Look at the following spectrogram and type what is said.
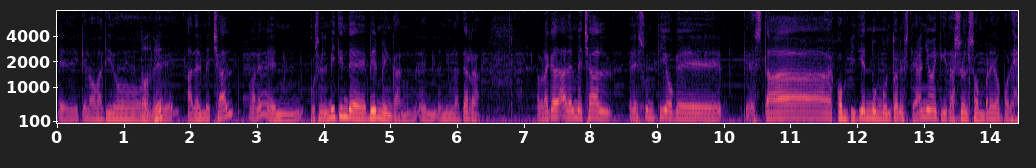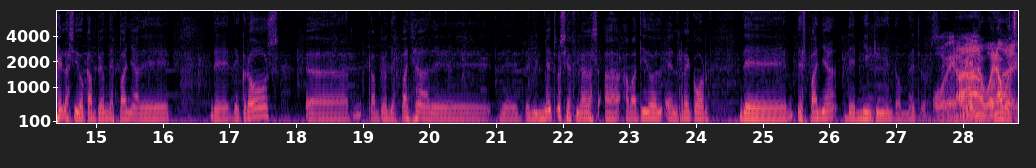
eh, que lo ha batido ¿Dónde? eh, Adel Mechal, ¿vale? En, pues en el meeting de Birmingham, en, en Inglaterra. La verdad que Adel Mechal es un tío que, que está compitiendo un montón este año, hay que quitarse el sombrero por él, ha sido campeón de España de, de, de cross, eh, campeón de España de, de 3.000 metros y al final ha, ha batido el, el récord de, de España de 1.500 metros. Joder, Ah, bueno, bueno, pues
